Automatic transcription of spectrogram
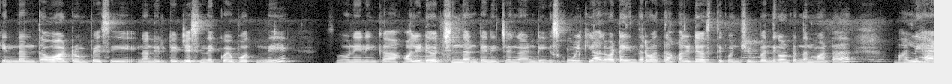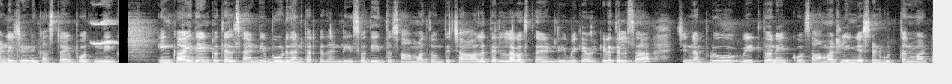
కిందంతా వాటర్ ఉంపేసి నన్ను ఇరిటేట్ చేసింది ఎక్కువైపోతుంది. సో నేను ఇంకా హాలిడే వచ్చిందంటే నిజంగా అండి. స్కూల్కి అలవాటు అయిన తర్వాత హాలిడే వస్తే కొంచెం ఇబ్బందిగా ఉంటుందన్నమాట. వాళ్ళని హ్యాండిల్ చేయడం కష్టం అయిపోతుంది ఇంకా ఇదేంటో తెలుసా అండి? బూడిద అంటారు కదండి. సో దీంతో సామాన్లు తోమితే చాలా తెల్లగా వస్తాయండి. మీకు ఎవరికైనా తెలుసా? చిన్నప్పుడు వీటితోనే ఎక్కువ సామాన్లు క్లీన్ చేసినట్టు గుర్తు అనమాట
